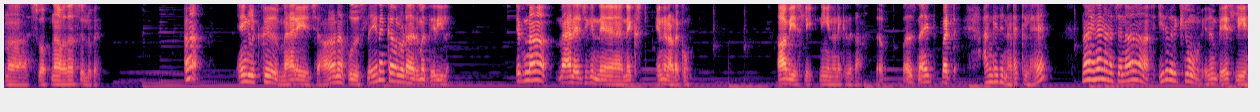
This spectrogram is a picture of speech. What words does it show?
நான் ஸ்வப்னாவை தான் சொல்லுவேன். ஆனால் எங்களுக்கு மேரேஜ் ஆன புதுசில் எனக்கு அவளோட அருமை தெரியல. எப்படின்னா மேரேஜுக்கு நெ நெக்ஸ்ட் என்ன நடக்கும்? ஆப்வியஸ்லி நீங்கள் நினைக்கிறது தான். த ஃபர்ஸ்ட் நைட் பட் அங்கே எதுவும் நடக்கலை. நான் என்ன நினச்சேன்னா இது வரைக்கும் எதுவும் பேசலையே.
